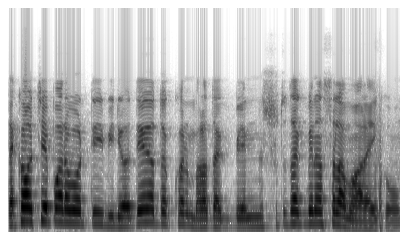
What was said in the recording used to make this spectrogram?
দেখা হচ্ছে পরবর্তী ভিডিওতে ততক্ষণ ভালো থাকবেন, সুস্থ থাকবেন। আসসালামু আলাইকুম।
